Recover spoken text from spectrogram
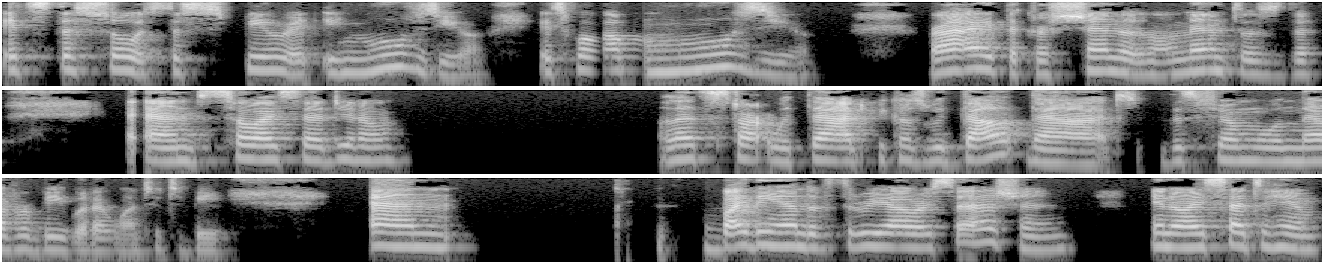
It's the soul, it's the spirit. It moves you. It's what moves you right? The crescendo, the momentos, the and so I said, you know, let's start with that because without that, this film will never be what I want it to be. And by the end of three hour session, you know, I said to him,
